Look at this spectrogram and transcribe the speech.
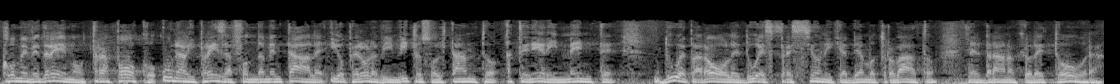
come vedremo tra poco una ripresa fondamentale, io per ora vi invito soltanto a tenere in mente due parole, due espressioni che abbiamo trovato nel brano che ho letto ora.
